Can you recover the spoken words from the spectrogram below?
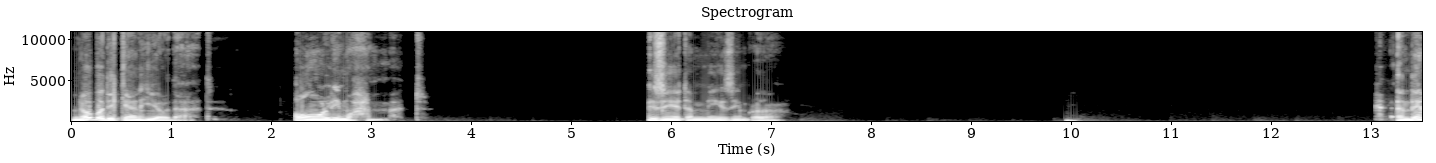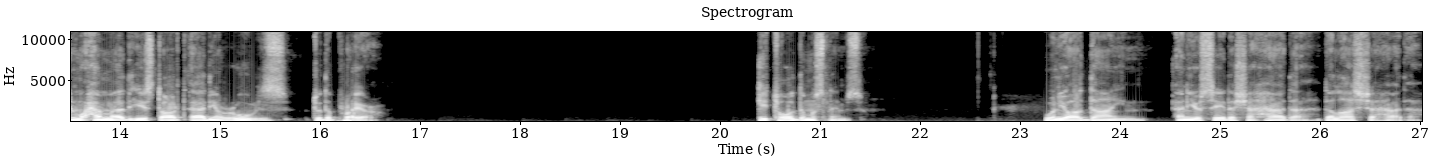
Nobody can hear that. Only Muhammad. Isn't it amazing, brother? And then Muhammad, he start adding rules to the prayer. He told the Muslims, when you are dying and you say the Shahada, the last Shahada,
